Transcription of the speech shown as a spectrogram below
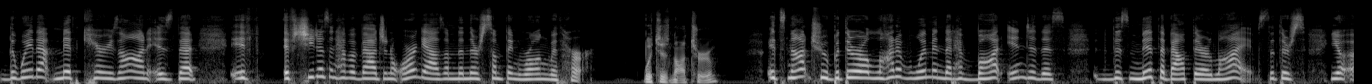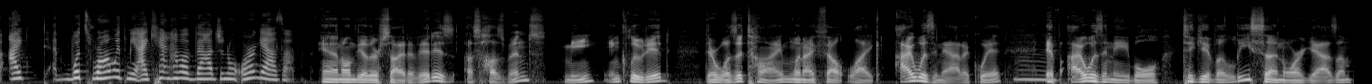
the way that myth carries on is that if if she doesn't have a vaginal orgasm, then there's something wrong with her. Which is not true. It's not true, but there are a lot of women that have bought into this this myth about their lives that there's, you know, I what's wrong with me? I can't have a vaginal orgasm. And on the other side of it is us husbands, me included, there was a time when I felt like I was inadequate mm. if I wasn't able to give Alisa an orgasm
